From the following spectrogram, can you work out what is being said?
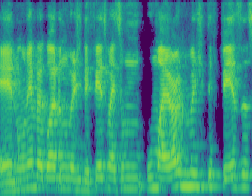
é, não lembro agora o número de defesas, mas um, o maior número de defesas,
